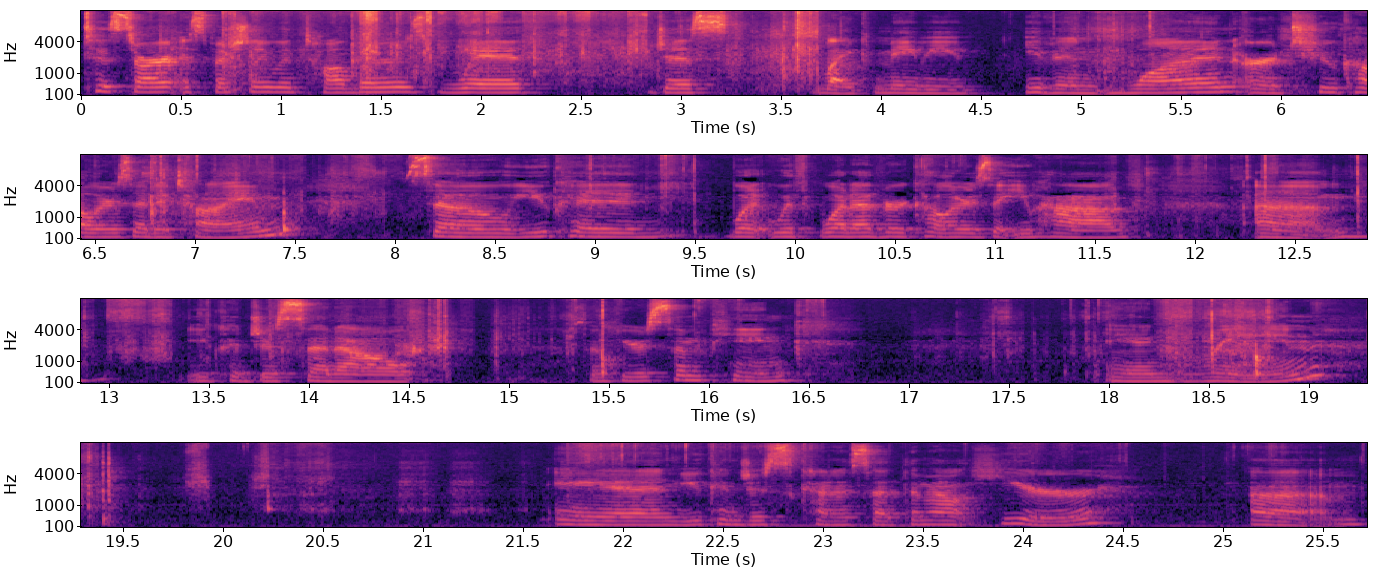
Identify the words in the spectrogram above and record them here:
to start, especially with toddlers, with just like maybe even one or two colors at a time. So you could, what with whatever colors that you have, um, you could just set out. So here's some pink and green. And you can just kind of set them out here. Um,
